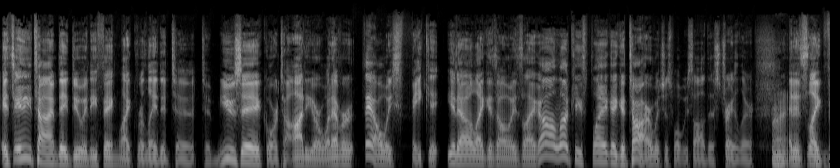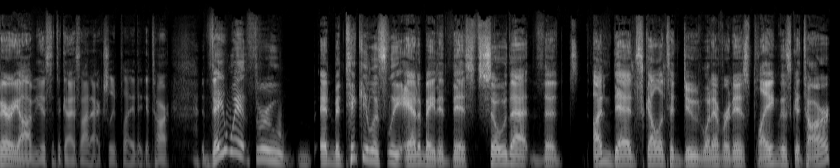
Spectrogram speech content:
it's anytime they do anything like related to to music or to audio or whatever, they always fake it. You know, like it's always like, oh look, he's playing a guitar, which is what we saw in this trailer, Right. and it's like very obvious that the guy's not actually playing a guitar. They went through and meticulously animated this so that the undead skeleton dude, whatever it is, playing this guitar,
